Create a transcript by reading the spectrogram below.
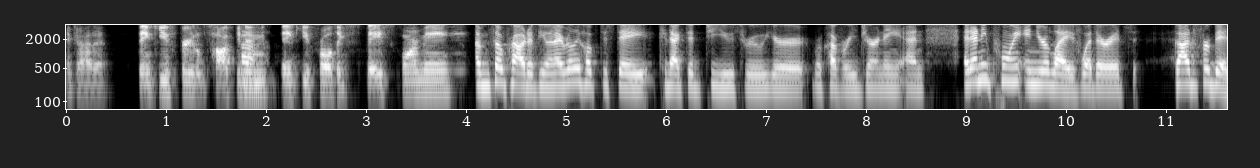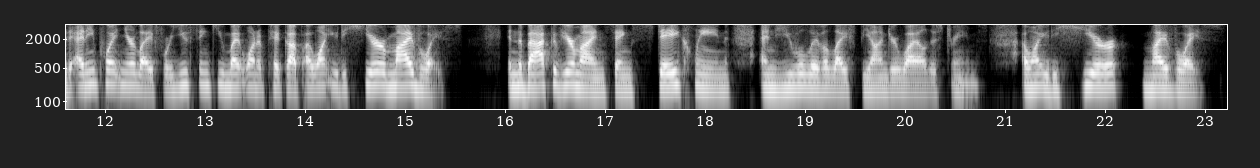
I got it. Thank you for talking to Ah. me. Thank you for holding space for me. I'm so proud of you. And I really hope to stay connected to you through your recovery journey. And at any point in your life, whether it's, God forbid, any point in your life where you think you might want to pick up, I want you to hear my voice in the back of your mind saying, stay clean and you will live a life beyond your wildest dreams. I want you to hear my voice.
